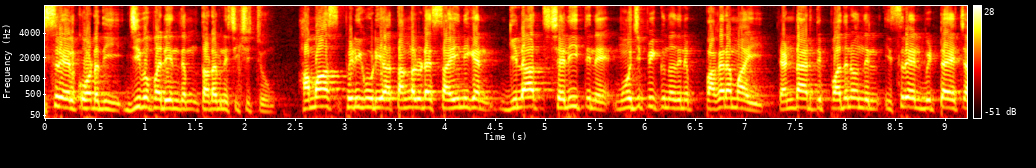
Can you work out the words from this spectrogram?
ഇസ്രയേൽ കോടതി ജീവപര്യന്തം തടവിന് ശിക്ഷിച്ചു. ഹമാസ് പിടികൂടിയ തങ്ങളുടെ സൈനികൻ ഗിലാദ് ഷലീത്തിനെ മോചിപ്പിക്കുന്നതിന് പകരമായി രണ്ടായിരത്തി പതിനൊന്നിൽ ഇസ്രയേൽ വിട്ടയച്ച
